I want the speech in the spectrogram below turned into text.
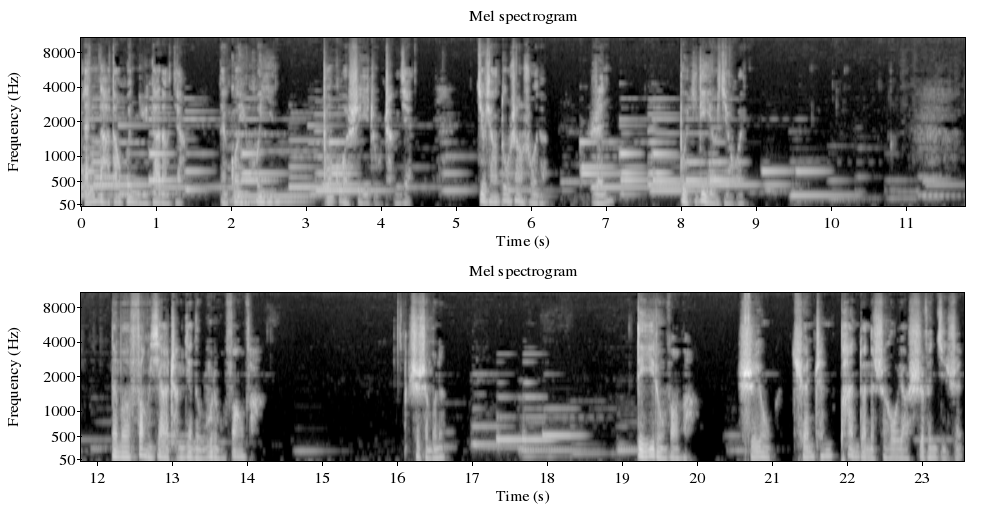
男大当婚，女大当嫁，但关于婚姻，不过是一种成见。就像杜尚说的：“人不一定要结婚。”那么，放下成见的五种方法是什么呢？第一种方法，使用全称判断的时候要十分谨慎。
